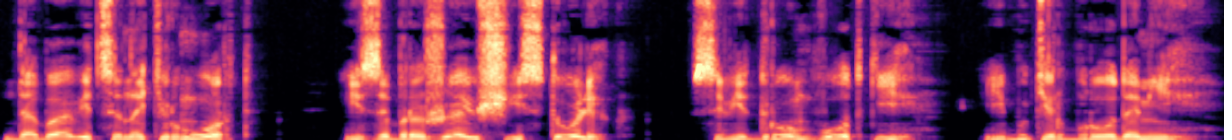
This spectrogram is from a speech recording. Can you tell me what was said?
добавится натюрморт, изображающий столик с ведром водки и бутербродами.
